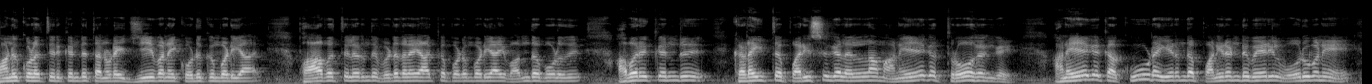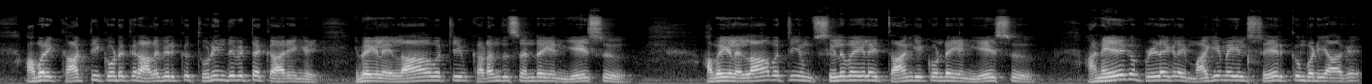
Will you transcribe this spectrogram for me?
மனு குலத்திற்கென்று தன்னுடைய ஜீவனை கொடுக்கும்படியாய் பாவத்திலிருந்து விடுதலையாக்கப்படும்படியாய் வந்தபொழுது அவருக்கென்று கிடைத்த பரிசுகள் எல்லாம் அநேக துரோகங்கள் அநேக க கூட இருந்த பனிரெண்டு பேரில் ஒருவனே அவரை காட்டி கொடுக்கிற அளவிற்கு துணிந்துவிட்ட காரியங்கள். இவைகளை எல்லாவற்றையும் கடந்து சென்ற என் இயேசு. அவைகள் எல்லாவற்றையும் சிலுவையிலே தாங்கிக் கொண்ட என் இயேசு. அநேகம் பிள்ளைகளை மகிமையில் சேர்க்கும்படியாக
